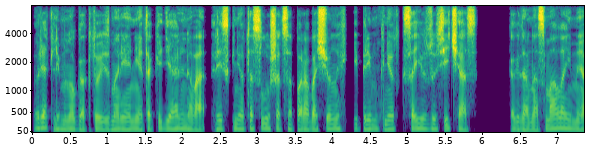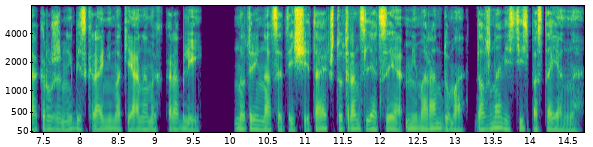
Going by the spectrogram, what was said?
Вряд ли много кто из марионеток идеального рискнет ослушаться порабощенных и примкнет к Союзу сейчас, когда нас мало и мы окружены бескрайним океаном их кораблей. Но 13-й считает, что трансляция меморандума должна вестись постоянно.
